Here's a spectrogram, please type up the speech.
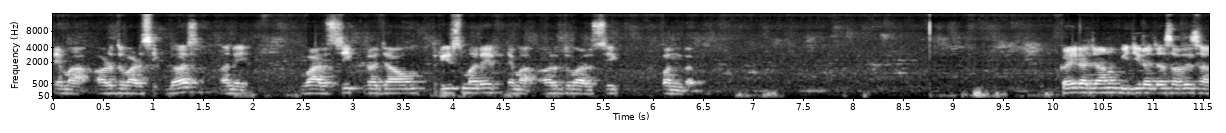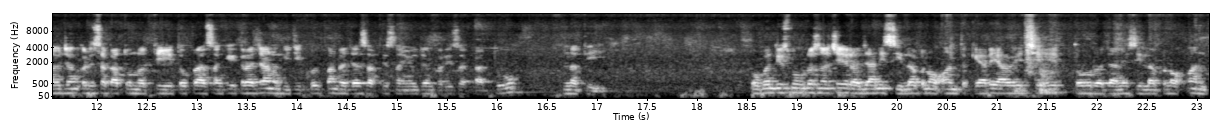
તેમાં અર્ધવાર્ષિક દસ અને વાર્ષિક રજાઓ ત્રીસ મળે તેમાં અર્ધવાર્ષિક પંદર. કઈ રજાનું બીજી રજા સાથે સંયોજન કરી શકાતું નથી, તો પ્રાસંગિક રજાનું બીજી કોઈ પણ રજા સાથે સંયોજન કરી શકાતું નથી. ઓગણત્રીસમો પ્રશ્ન છે, રજાની સિલકનો અંત ક્યારે આવે છે? તો રજાની સિલકનો અંત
